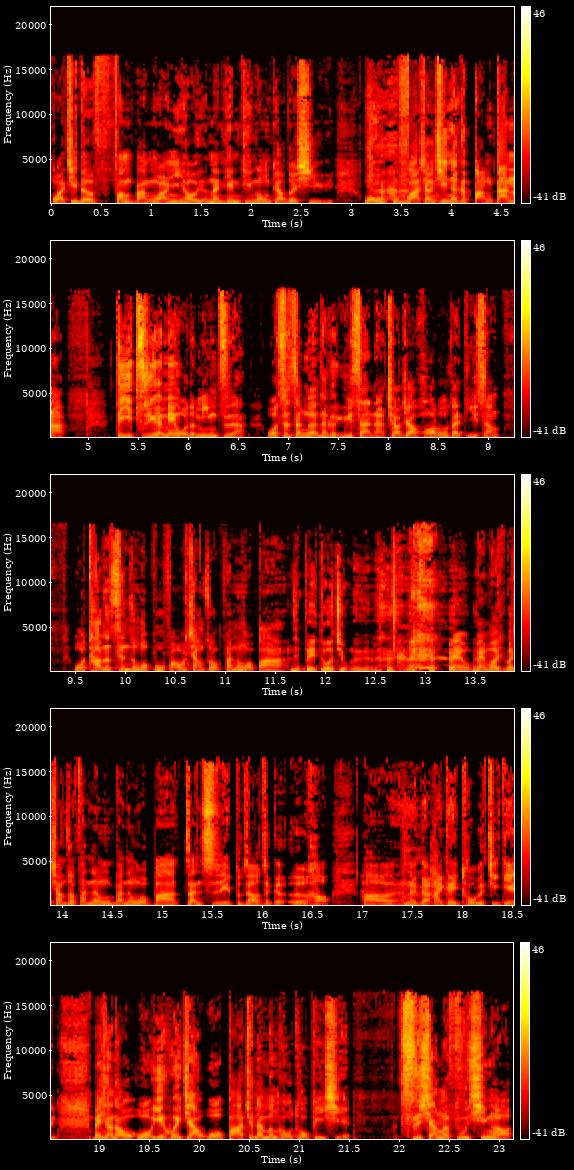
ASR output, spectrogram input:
我还记得放榜完以后那天天空飘着细雨，我 无法相信那个榜单啊，第一志愿没有我的名字啊，我是整个那个雨伞啊悄悄滑落在地上，我踏着沉重的步伐，我想说反正我爸你背多久了呢？没有没有，我我想说反正反正我爸暂时也不知道这个噩耗，好那个还可以拖个几天，没想到我一回家，我爸就在门口脱皮鞋。慈祥的父亲啊，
